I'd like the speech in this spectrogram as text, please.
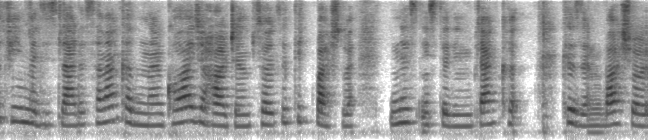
Bazı film ve dizilerde seven kadınların kolayca harcanıp sözde dik başlı ve ne istediğini bilen kı- kızların başrol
